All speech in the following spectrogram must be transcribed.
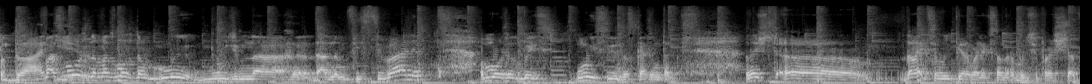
Да, Возможно, и- возможно, мы будем на э, данном фестивале. Может быть, мысленно, скажем так. Значит, э, давайте вы первый, Александр, будете прощаться.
